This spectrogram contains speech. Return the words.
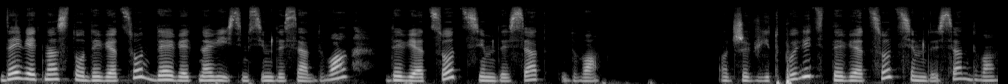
9 на 100 900, 9 на 8 72, 972. Отже, відповідь 972.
